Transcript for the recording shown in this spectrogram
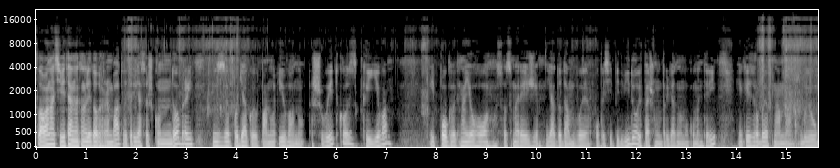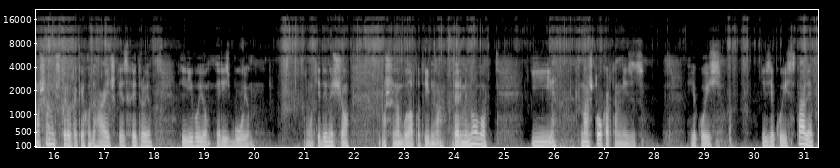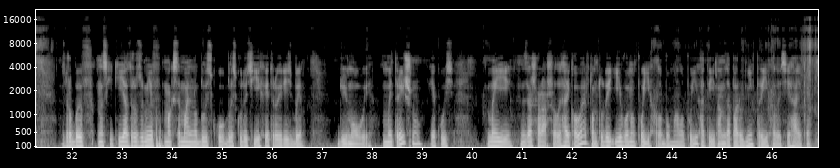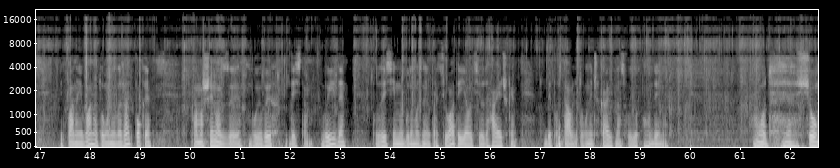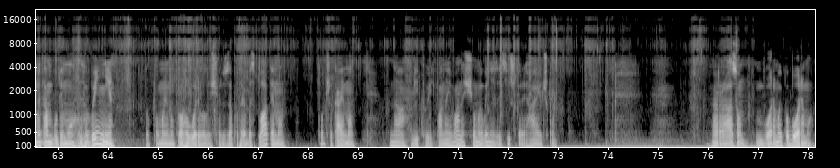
Слава нації, вітаю на каналі Добрий Рембат. Вітерія Сашко Добрий. З подякою пану Івану Швидко з Києва. І поклик на його соцмережі я додам в описі під відео і в першому прив'язаному коментарі, який зробив нам на бойову машину 4 таких от гаєчки з хитрою лівою різьбою. От, єдине, що машина була потрібна терміново, і наш токар там із якоїсь із якоїсь сталі. Зробив, наскільки я зрозумів, максимально близьку, близьку до цієї хитрої різьби дюймової метричну якусь. Ми її зашарашили гайковертом туди, і воно поїхало, бо мало поїхати. І там за пару днів приїхали ці гайки від пана Івана, то вони лежать, поки та машина з бойових десь там вийде. Позиції ми будемо з нею працювати. Я оці от гаєчки туди поставлю, то вони чекають на свою годину. От, е, що ми там будемо винні, тобто ми ну, проговорювали, що за потреби сплатимо, то чекаємо на відповідь пана Івана, що ми винні за ці чотири гаєчки. Разом боремо і поборемо.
